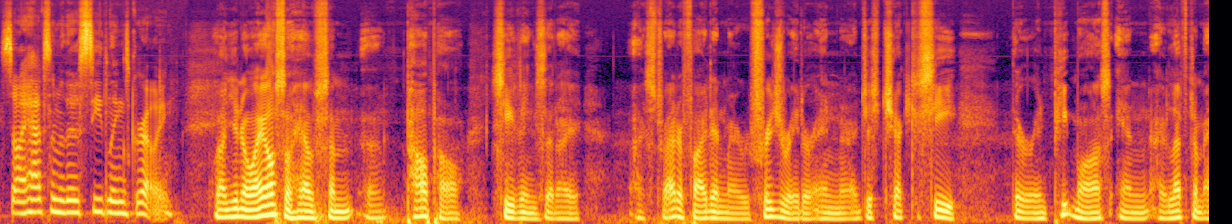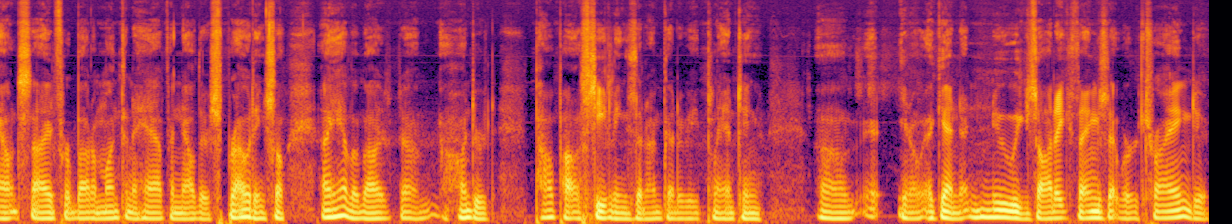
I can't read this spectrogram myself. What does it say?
So I have some of those seedlings growing. Well, you know, I also have some uh, pawpaw seedlings that I uh, stratified in my refrigerator, and I just checked to see they're in peat moss, and I left them outside for about a month and a half, and now they're sprouting. So I have about um, 100 pawpaw seedlings that I'm going to be planting. Uh, you know, again, new exotic things that we're trying to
